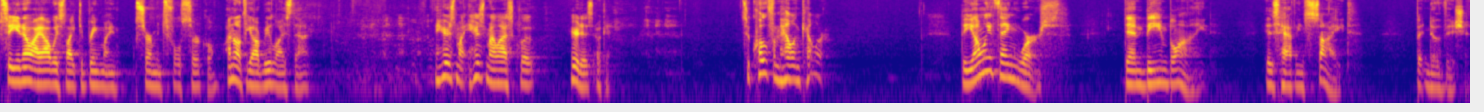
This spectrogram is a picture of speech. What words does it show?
So, you know, I always like to bring my sermons full circle. I don't know if y'all realize that. And here's my, here's my last quote. Here it is. Okay. It's a quote from Helen Keller. The only thing worse than being blind is having sight but no vision.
